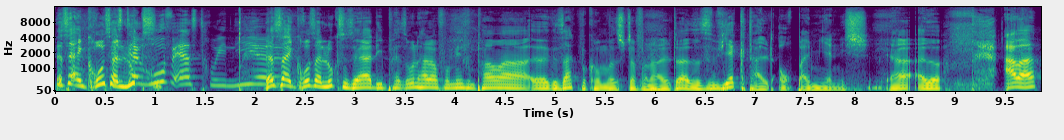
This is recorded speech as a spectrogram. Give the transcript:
das ist ja ein großer ist Luxus. Der Ruf erst ruiniert. Das ist ein großer Luxus. Ja, die Person hat auch von mir schon ein paar Mal äh, gesagt bekommen, was ich davon halte. Also es wirkt halt auch bei mir nicht. Ja, also, aber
